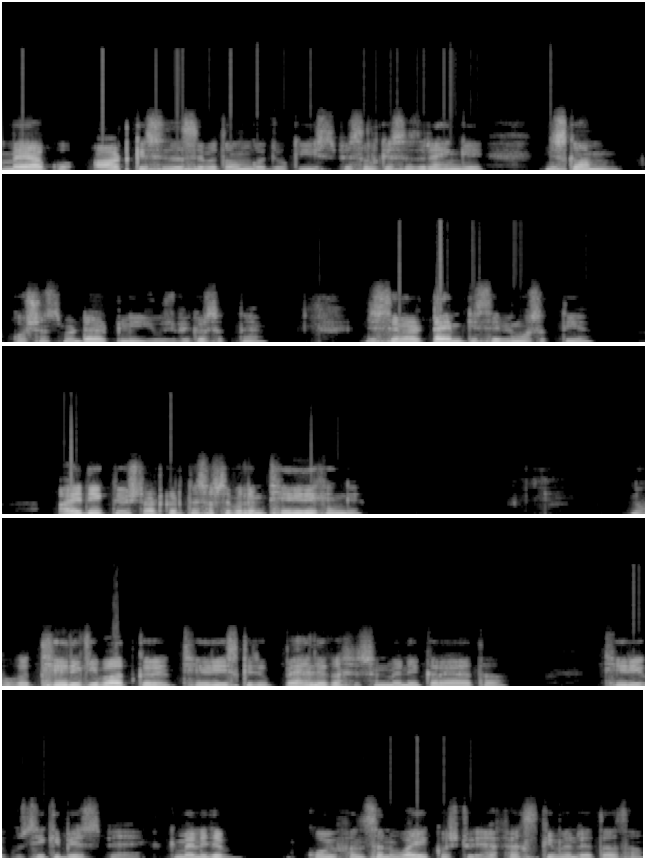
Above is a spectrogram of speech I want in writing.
मैं आपको आठ केसेस ऐसे बताऊँगा जो कि स्पेशल केसेस रहेंगे, जिसका हम क्वेश्चंस में डायरेक्टली यूज़ भी कर सकते हैं, जिससे मेरा टाइम की सेविंग हो सकती है। आइए देखते हैं स्टार्ट करते हैं। सबसे पहले हम थेरी देखेंगे। देखो, अगर थेरी की बात करें थेरी इसके जो पहले का सेशन मैंने कराया था थेरी उसी के बेस पे है। क्योंकि मैंने जब कोई फ़ंक्शन y कुछ टू एफ़ एक्स गिवन रहता था।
